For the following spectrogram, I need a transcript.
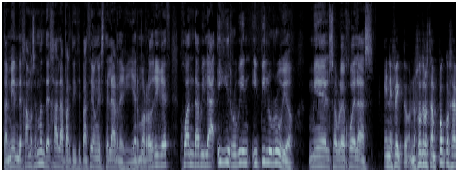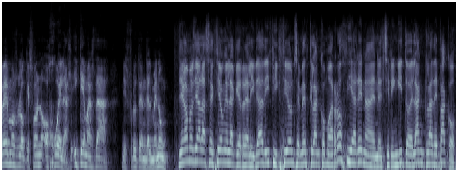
También dejamos en bandeja la participación estelar de Guillermo Rodríguez, Juan Dávila, Iggy Rubín y Pilu Rubio. Miel sobre hojuelas. En efecto, nosotros tampoco sabemos lo que son hojuelas y qué más da. Disfruten del menú. Llegamos ya a la sección en la que realidad y ficción se mezclan como arroz y arena en el chiringuito El Ancla de Paco.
